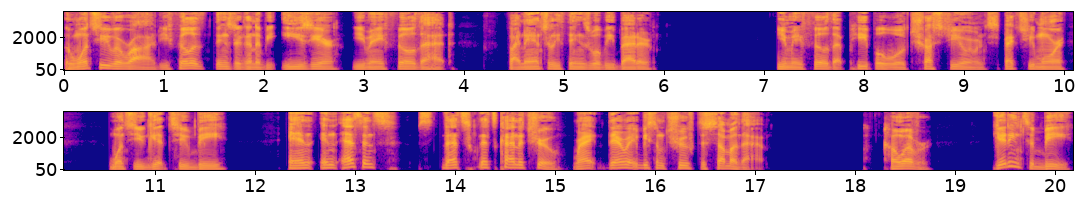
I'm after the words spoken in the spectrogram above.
once you've arrived, you feel that things are going to be easier. You may feel that financially things will be better. You may feel that people will trust you or respect you more once you get to B. And in essence, that's, that's kind of true, right? There may B some truth to some of that. However, getting to be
